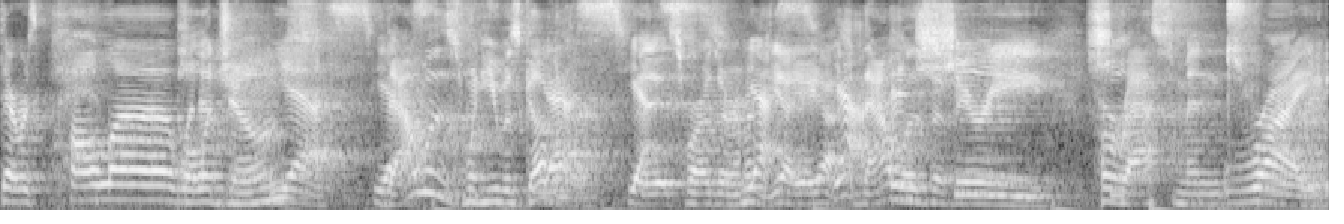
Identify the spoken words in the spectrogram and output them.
there was paula Paula whatever- Jones? yes yes That was when he was governor. Yes, yes. As far as I remember. Yes, Yeah, yeah, yeah. yeah. And that And was a very she- harassment right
